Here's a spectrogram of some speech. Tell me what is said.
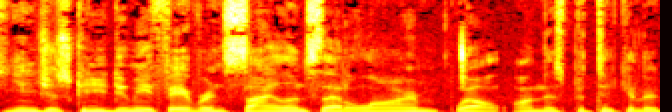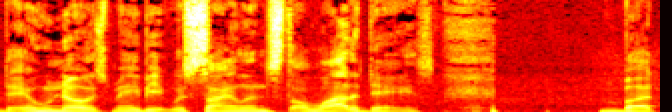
you just can you do me a favor and silence that alarm? Well, on this particular day, who knows? Maybe it was silenced a lot of days, but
